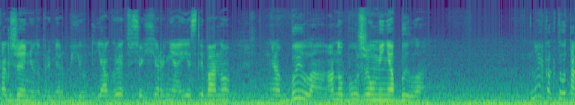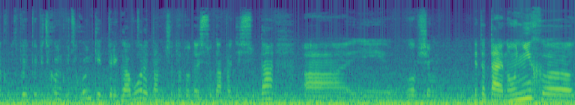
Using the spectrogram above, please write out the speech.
как Женю, например, бьют. Я говорю, это все херня. Если бы оно было, оно бы уже у меня было. Ну и как-то вот так потихоньку-потихоньку эти переговоры, там что-то туда-сюда, поди сюда. А, и, в общем, это тайна. У них э,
